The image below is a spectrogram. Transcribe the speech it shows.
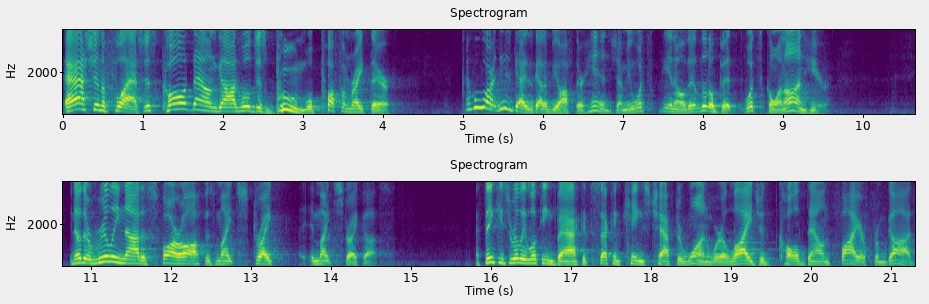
Ash in a flash. Just call it down, God. We'll just boom, we'll puff them right there. Now, who are these guys? Got to be off their hinge. I mean, what's you know, they're a little bit. What's going on here? You know, they're really not as far off as might strike. It might strike us. I think he's really looking back at 2 Kings chapter 1, where Elijah called down fire from God.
